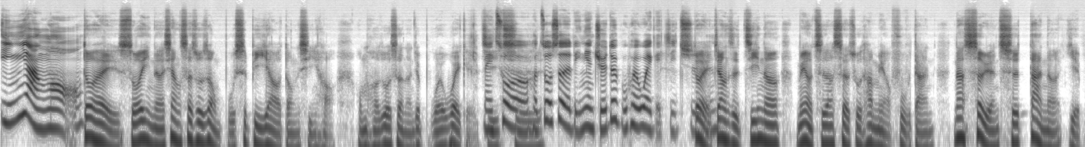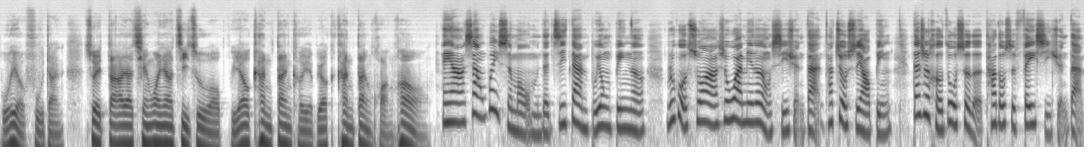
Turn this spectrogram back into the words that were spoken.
营养哦。对，所以呢，像色素这种不是必要的东西哈，我们合作社呢就不会喂给鸡吃。没错，合作社的理念绝对不会喂给鸡吃。对，这样子鸡呢没有吃到色素，它没有负担。那社员吃蛋呢也不会有负担，所以大家。大家千万要记住哦，不要看蛋壳，也不要看蛋黄哈。哎呀，像为什么我们的鸡蛋不用冰呢？如果说啊是外面那种洗选蛋，它就是要冰；但是合作社的它都是非洗选蛋，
